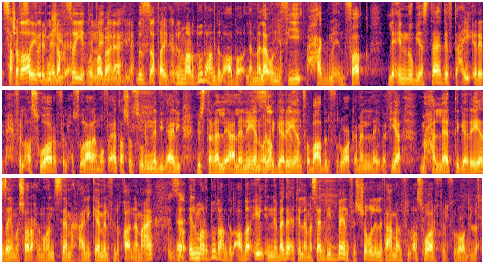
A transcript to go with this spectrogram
ثقافة النادي وشخصية النادي الأهلي. بالظبط طيب كده. المردود عند الأعضاء لما لقوا إن في حجم إنفاق لأنه بيستهدف تحقيق ربح في الأسوار في الحصول على موافقات عشان سور النادي الأهلي يستغل اعلانيا وتجاريا كده. في بعض الفروع كمان اللي هيبقى فيها محلات تجارية زي ما شرح المهندس سامح علي كامل في لقائنا معاه. بالظبط. آه، المردود عند الأعضاء إيه لأن بدأت اللمسات دي تبان في الشغل اللي اتعمل في الأسوار في الفروع دلوقتي.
